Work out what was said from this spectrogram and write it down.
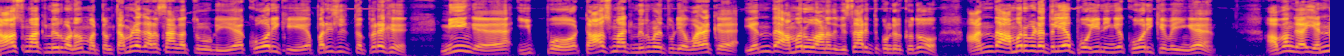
டாஸ்மாக் நிறுவனம் மற்றும் தமிழக அரசாங்கத்தினுடைய கோரிக்கையை பரிசீலித்த பிறகு நீங்கள் இப்போ டாஸ்மாக் நிறுவனத்துடைய வழக்கை எந்த அமர்வானது விசாரித்து கொண்டிருக்கிறதோ அந்த அமர்விடத்திலேயே போய் நீங்கள் கோரிக்கை வைங்க. அவங்க என்ன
